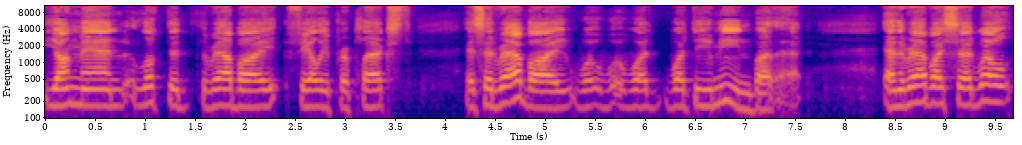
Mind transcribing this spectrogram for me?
young man looked at the rabbi fairly perplexed and said, Rabbi, what, what, what do you mean by that? And the rabbi said, Well,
